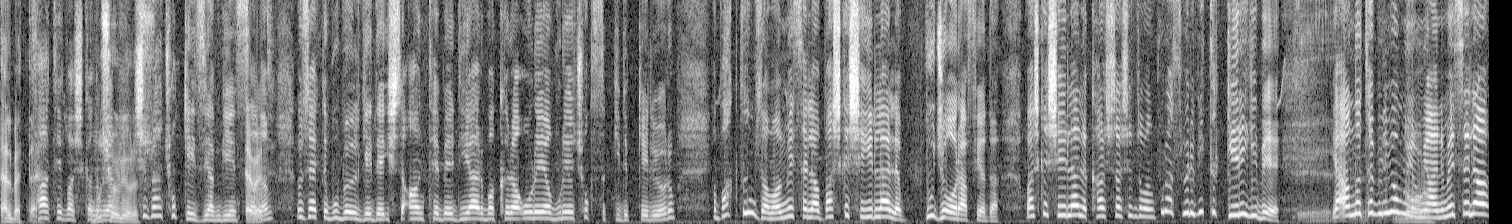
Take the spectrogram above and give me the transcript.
elbette. Fatih Başkanım Onu ya. söylüyoruz. Şimdi ben çok gezeyen bir insanım. Evet. Özellikle bu bölgede işte Antep'e, Diyarbakır'a, oraya buraya çok sık gidip geliyorum. Ya baktığım zaman mesela başka şehirlerle bu coğrafyada başka şehirlerle karşılaştığım zaman burası böyle bir tık geri gibi. ya anlatabiliyor muyum doğru. yani? Mesela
